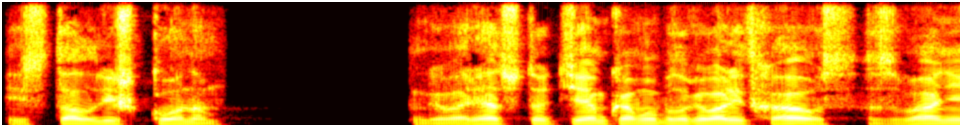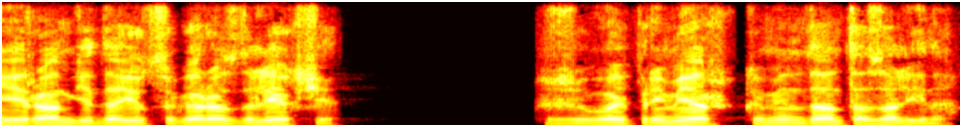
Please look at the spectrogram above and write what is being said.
и стал лишь коном. Говорят, что тем, кому благоволит хаос, звания и ранги даются гораздо легче. Живой пример — комендант Азалина.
